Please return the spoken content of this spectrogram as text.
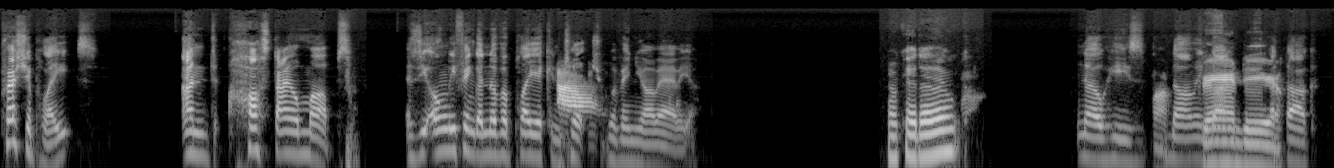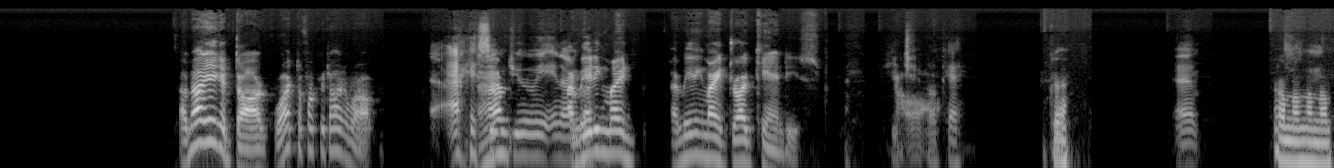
pressure plates, and hostile mobs. Is the only thing another player can ah. touch within your area. Okay, then. No, he's Oh, gnawing on Candy. a dog. I'm not eating a dog. What the fuck are you talking about? I assumed you were eating. I'm Amber. eating my I'm eating my drug candies. You j- Aw. Okay. Okay. Um, Um, nom, nom, nom.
